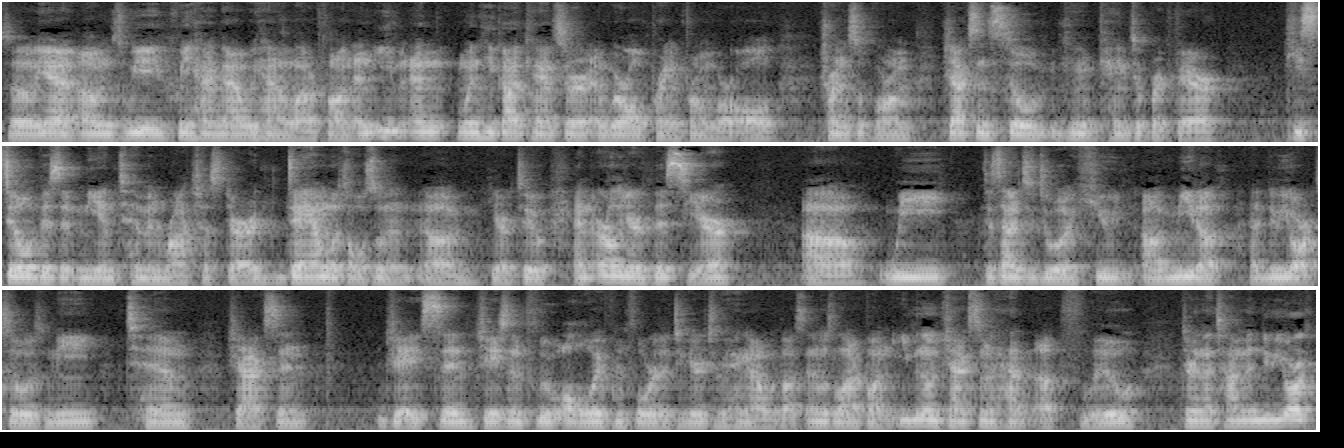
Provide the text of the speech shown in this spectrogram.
So yeah, um, so we we hung out, we had a lot of fun, and even and when he got cancer, and we're all praying for him, we're all trying to support him. Jackson still came to Brick Fair. He still visited me and Tim in Rochester. Dan was also in, uh, here too. And earlier this year, uh, we decided to do a huge uh, meetup at New York. So it was me, Tim, Jackson, Jason. Jason flew all the way from Florida to here to hang out with us, and it was a lot of fun. Even though Jackson had a flu during that time in New York,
